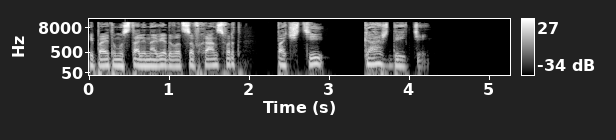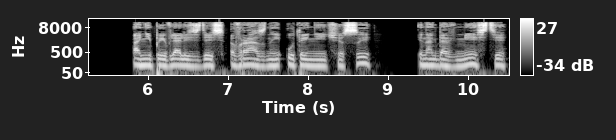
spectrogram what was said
и поэтому стали наведываться в Хансфорд почти каждый день. Они появлялись здесь в разные утренние часы, иногда вместе,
